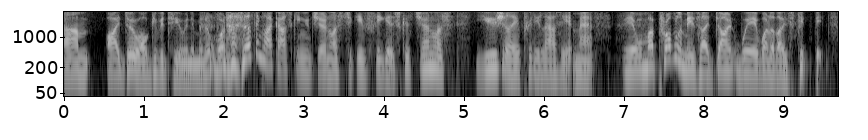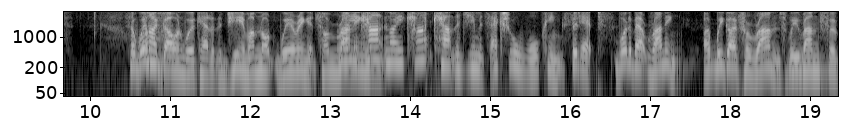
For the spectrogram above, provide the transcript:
Um, I do. I'll give it to you in a minute. What? It's nothing like asking a journalist to give figures because journalists usually are pretty lousy at maths. Yeah, well, my problem is I don't wear one of those Fitbits. So when I go and work out at the gym, I'm not wearing it. So I'm running. No, you can't. and- No, you can't count the gym. It's actual walking but steps. What about running? Uh, we go for runs. We run for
